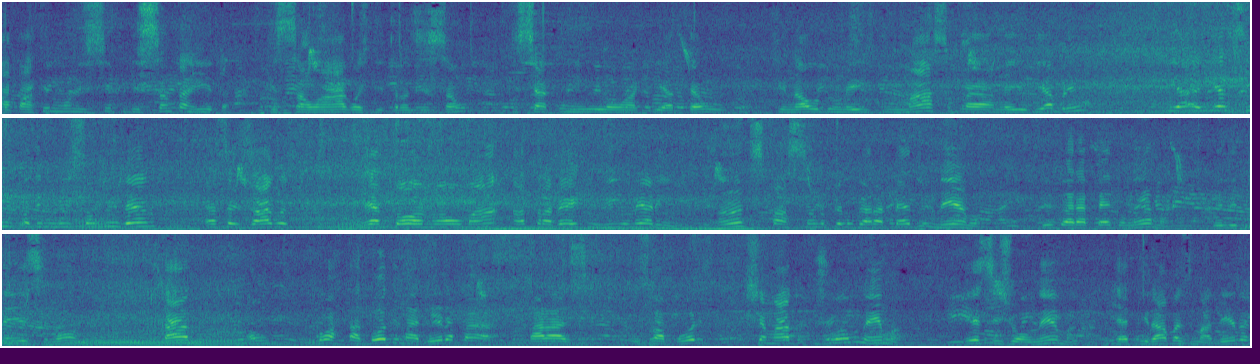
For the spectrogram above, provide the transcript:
a, partir do município de Santa Rita, que são águas de transição que se acumulam aqui até o final do mês de março para meio de abril. E aí, assim, com a diminuição do inverno, essas águas retornam ao mar através do rio Mearim, antes passando pelo Garapé do Nema. E o do Nema, ele tem esse nome dado a um cortador de madeira para, para as, os vapores, chamado João Nema. Esse João Nema retirava as madeiras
